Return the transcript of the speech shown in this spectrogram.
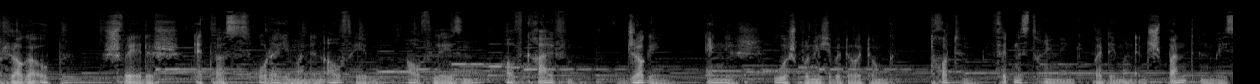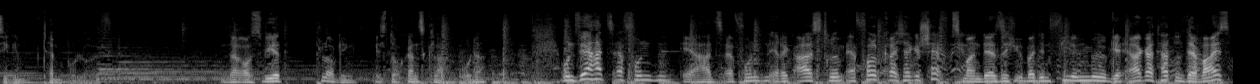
Plogger up, Schwedisch, etwas oder jemanden aufheben, auflesen, aufgreifen. Jogging, Englisch, ursprüngliche Bedeutung, Trotten, Fitnesstraining, bei dem man entspannt in mäßigem Tempo läuft. Daraus wird Plogging, ist doch ganz klar, oder? Und wer hat's erfunden? Er hat's erfunden, Erik Ahlström, erfolgreicher Geschäftsmann, der sich über den vielen Müll geärgert hat und der weiß,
